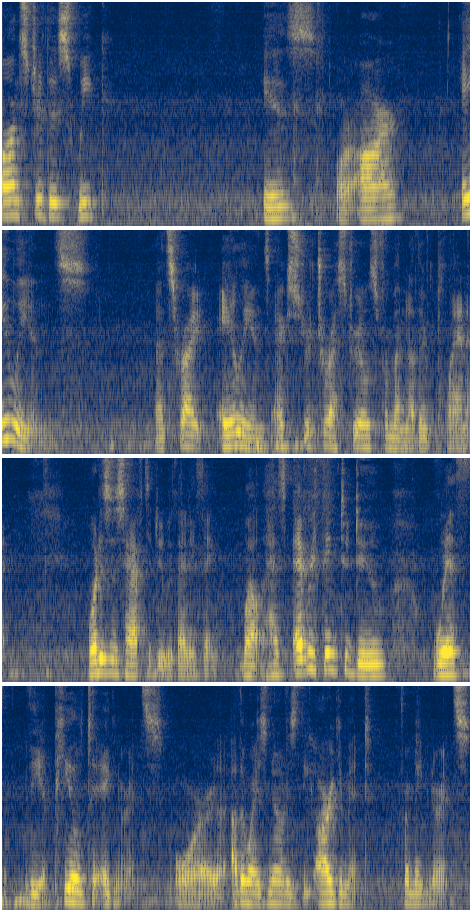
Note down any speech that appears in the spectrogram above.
Monster this week is or are aliens. That's right, aliens, extraterrestrials from another planet. What does this have to do with anything? Well, it has everything to do with the appeal to ignorance, or otherwise known as the argument from ignorance.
